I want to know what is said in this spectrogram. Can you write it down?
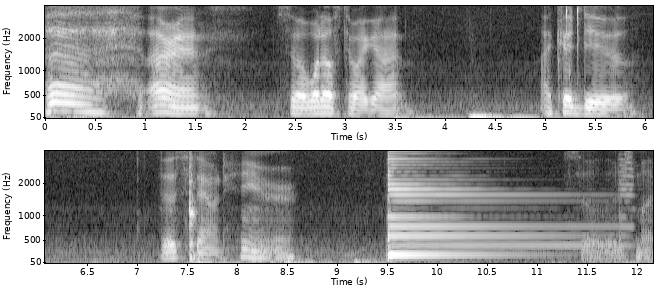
Alright. So what else do I got? I could do this down here. So there's my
